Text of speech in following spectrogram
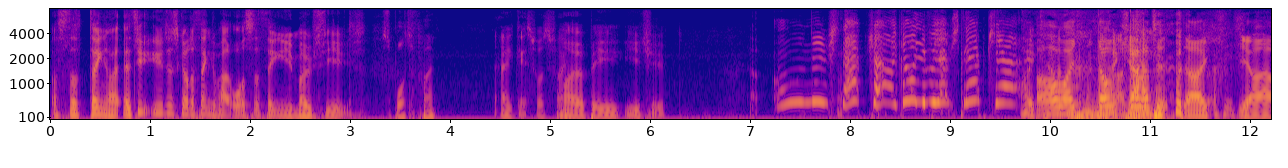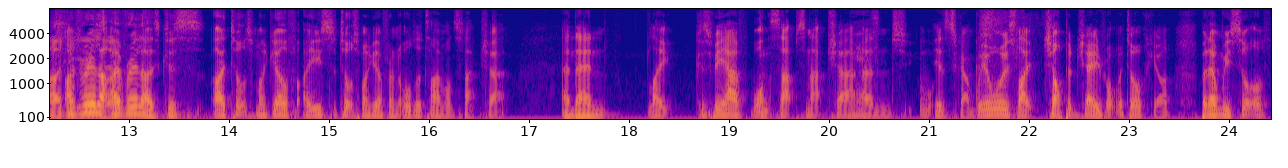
That's the thing. I, you, you just got to think about it. what's the thing you most use. Spotify. I go Spotify. Mine would be YouTube. Oh no, Snapchat! I can't live without Snapchat. I Oh, I don't I want it. I, yeah, I hardly I've use realized. it. I've realized because I talk to my girlfriend. I used to talk to my girlfriend all the time on Snapchat, and then like because we have WhatsApp, Snapchat, Yes. and Instagram. We always like chop and change what we're talking on. But then we sort of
